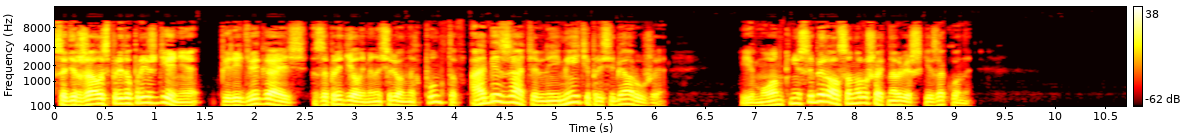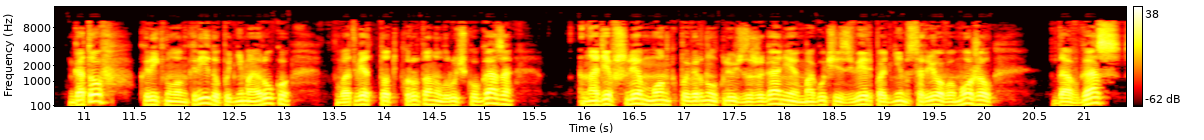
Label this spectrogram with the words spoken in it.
содержалось предупреждение, передвигаясь за пределами населенных пунктов, обязательно имейте при себе оружие. И Монк не собирался нарушать норвежские законы. «Готов!» — крикнул он Криду, поднимая руку. В ответ тот крутанул ручку газа. Надев шлем, Монк повернул ключ зажигания, могучий зверь под ним с ревом ожил. Дав газ,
